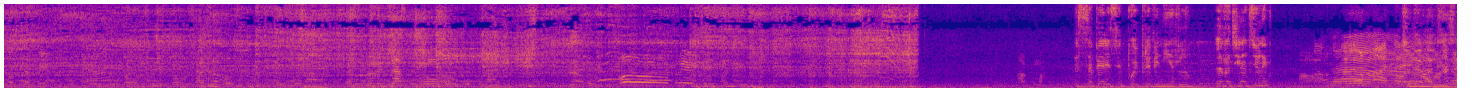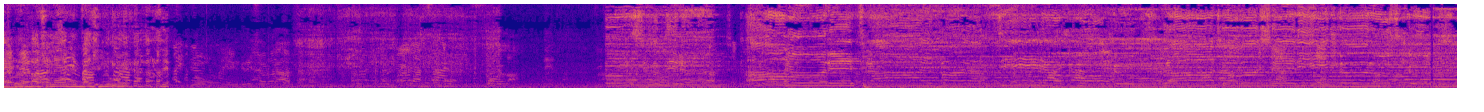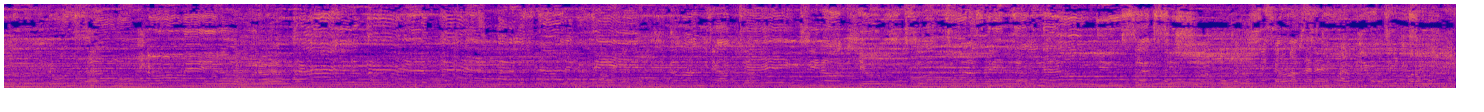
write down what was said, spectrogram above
25, 26, 27. Să nu lipsească vreo unul. Oh, 30. Acum. Sapere se puoi prevenirlo. La vaccinazione Ah, Ce de analiza, quello bacia lei che baci lui. Nu, e îngrijorător. Amore, trai Yeah.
